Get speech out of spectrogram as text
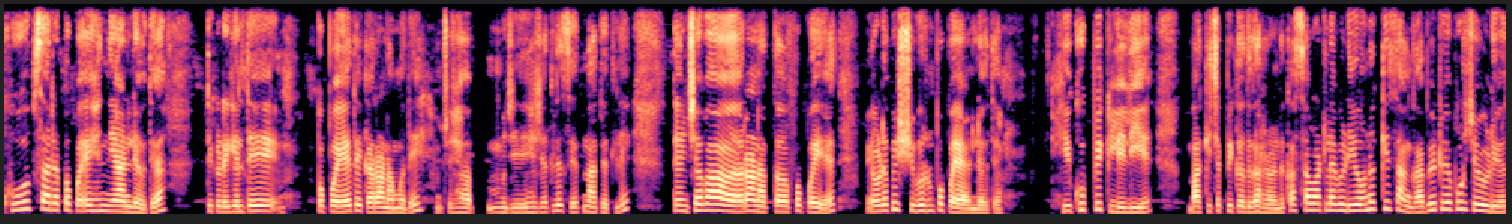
खूप साऱ्या पपया ह्यांनी आणल्या होत्या. तिकडे गेले ते पपया आहेत एका रानामध्ये. आमच्या ह्या म्हणजे ह्याच्यातलेच आहेत नात्यातले. त्यांच्या बा रानात पपया आहेत. एवढ्या पिशवी भरून पपया आणल्या होत्या. ही खूप पिकलेली आहे. बाकीच्या पिकत घालवलं कसा वाटला व्हिडिओ? नक्की सांगा. भेटूया पुढच्या व्हिडिओत.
